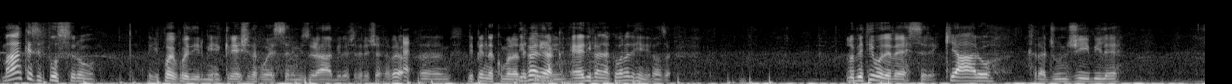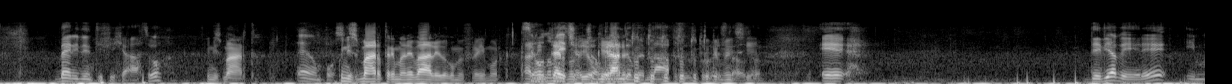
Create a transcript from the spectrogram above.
ma anche se fossero, perché poi puoi dirmi che crescita può essere misurabile, eccetera, eccetera, però Eh, eh, dipende da come la dipende, da, declini. eh, dipende da come la defini. cosa. L'obiettivo deve essere chiaro, raggiungibile, ben identificato Quindi smart. E un po' Quindi smart rimane valido come framework. Secondo me c'è, di c'è un OKR, grande tutto, tutto, tutto, tutto che insieme. E devi avere in,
